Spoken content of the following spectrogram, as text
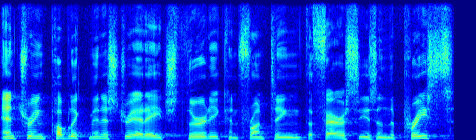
entering public ministry at age 30, confronting the Pharisees and the priests.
